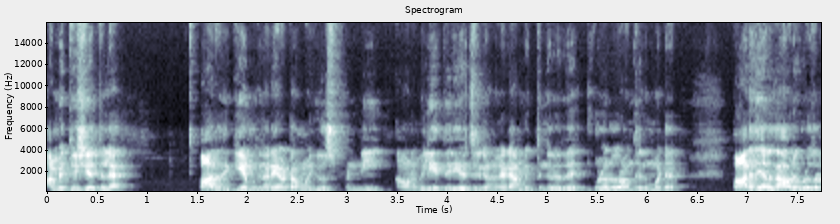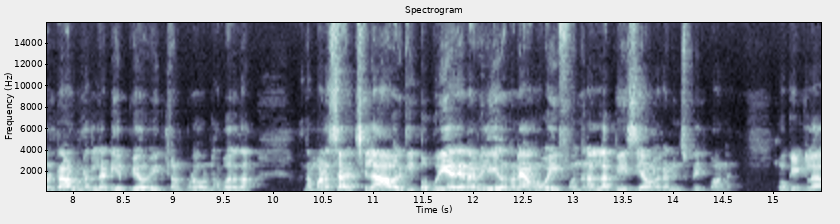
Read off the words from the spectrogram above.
அமித் விஷயத்தில் பாரதி கேமுக்கு நிறைய வட்டம் அவங்க யூஸ் பண்ணி அவனை வெளியே தெரிய வச்சிருக்காங்க. இல்லாட்டி அமித்துங்கிறது இவ்வளோ தூரம் வந்திருக்க மாட்டார். பாரதியால் தான் அவர் இவ்வளோ தூரம் ட்ராவல் பண்ணார். இல்லாட்டி எப்பயோ வெயிட் பண்ண போகிற ஒரு நபர் தான் அந்த மனசாட்சிலாம் அவருக்கு இப்போ புரியாது. ஏன்னா வெளியே வந்தோடனே அவங்க ஒய்ஃப் வந்து நல்லா பேசி அவங்க கன்வின்ஸ் பண்ணியிருப்பாங்க. ஓகேங்களா?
